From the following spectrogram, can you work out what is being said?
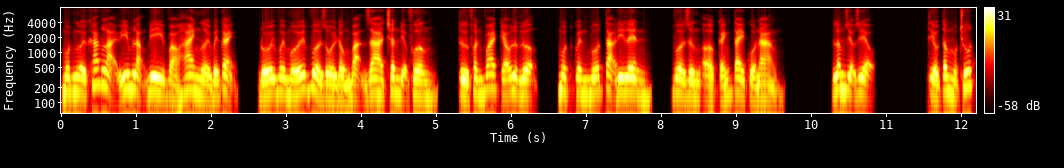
một người khác lại im lặng đi vào hai người bên cạnh, đối với mới vừa rồi đồng bạn ra chân địa phương, từ phần vai kéo lực lượng, một quyền búa tạ đi lên, vừa dừng ở cánh tay của nàng. Lâm Diệu Diệu, tiểu tâm một chút.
